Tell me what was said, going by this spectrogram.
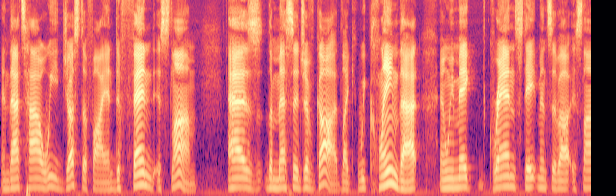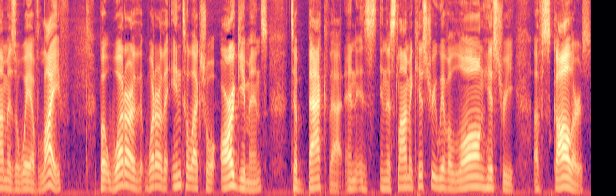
And that's how we justify and defend Islam as the message of God. Like we claim that and we make grand statements about Islam as a way of life but what are the, what are the intellectual arguments to back that? And is, in Islamic history, we have a long history of scholars,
